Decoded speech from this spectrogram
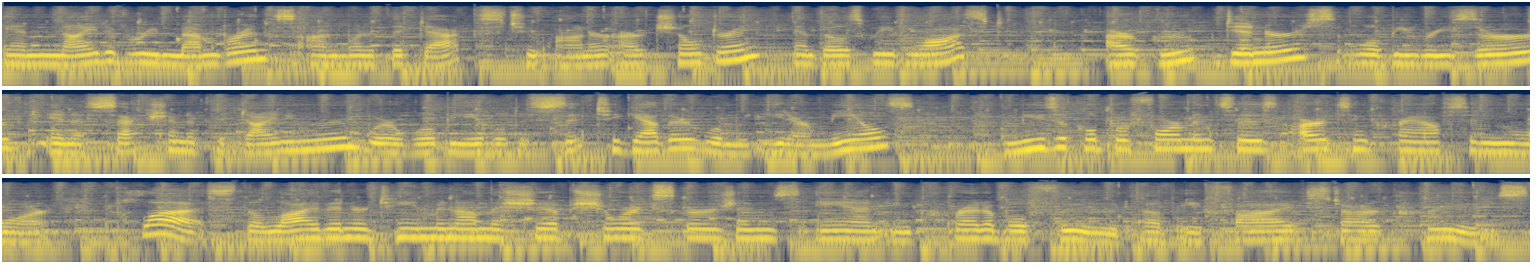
and night of remembrance on one of the decks to honor our children and those we've lost. Our group dinners will be reserved in a section of the dining room where we'll be able to sit together when we eat our meals musical performances, arts and crafts, and more. Plus, the live entertainment on the ship, shore excursions, and incredible food of a five star cruise.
